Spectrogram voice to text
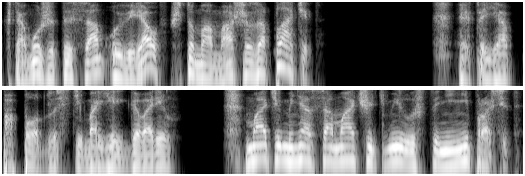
К тому же ты сам уверял, что мамаша заплатит. Это я по подлости моей говорил. Мать у меня сама чуть милостыни не просит.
